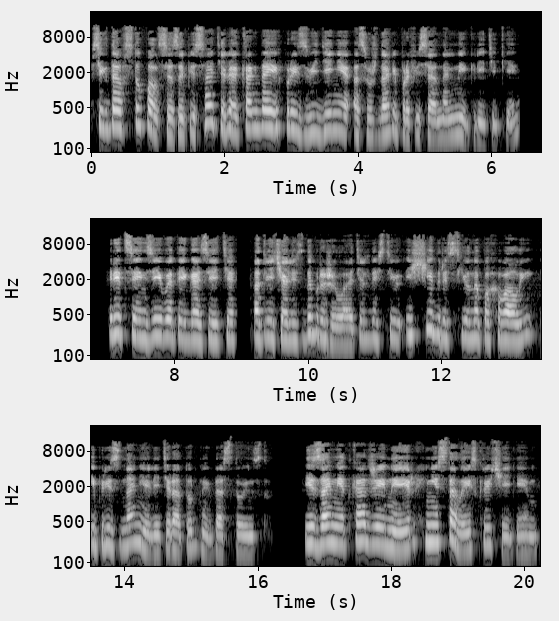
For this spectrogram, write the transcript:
всегда вступался за писателя, когда их произведения осуждали профессиональные критики. Рецензии в этой газете отличались доброжелательностью и щедростью на похвалы и признание литературных достоинств. И заметка Джейн Эйр не стала исключением.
